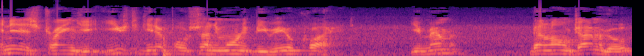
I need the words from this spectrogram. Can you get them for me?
and it is strange. You used to get up on Sunday morning and be real quiet. You remember? Been a long time ago.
